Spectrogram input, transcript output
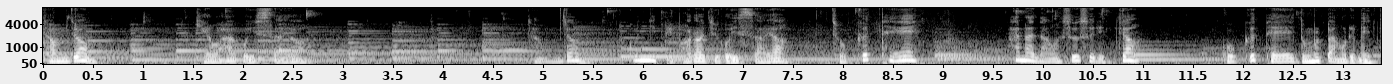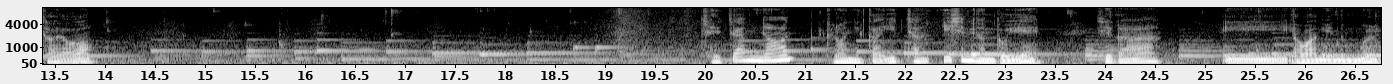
점점 개화하고 있어요. 점점 꽃잎이 벌어지고 있어요. 저 끝에 하나 나온 수술 있죠? 그 끝에 눈물방울이 맺혀요. 재작년 그러니까 2020년도에 제가 이 여왕의 눈물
